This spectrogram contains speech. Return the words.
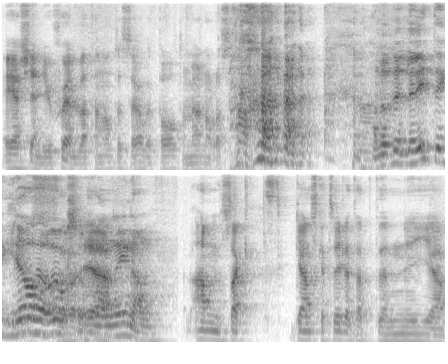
Erkände ju själv att han inte sovit på 18 månader. Så Han var väl lite gråhårig Så, också ja. från innan. han sagt ganska tydligt att den nya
